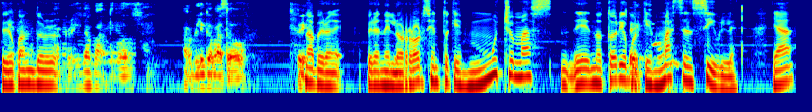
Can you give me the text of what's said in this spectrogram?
Pero cuando. Aplica para todos. Aplica para todo. No, pero, pero en el horror siento que es mucho más eh, notorio porque es más sensible. ¿ya?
